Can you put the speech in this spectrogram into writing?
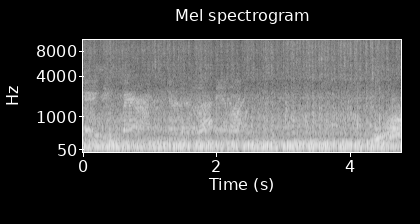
Casey Baron, and in the left hand line.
